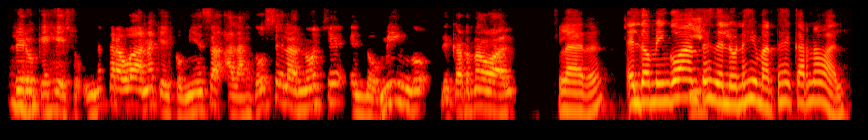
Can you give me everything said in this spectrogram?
pero ¿qué es eso? Una caravana que comienza a las 12 de la noche el domingo de carnaval Claro. El domingo antes de lunes y martes de carnaval.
